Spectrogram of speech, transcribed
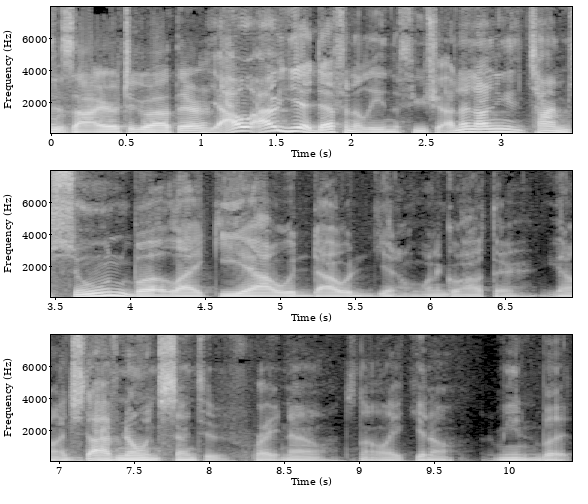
desire to go out there? Um, Yeah, I, I, yeah, definitely in the future. I don't not anytime soon, but like, yeah, I would, I would, you know, want to go out there. You know, I just I have no incentive right now. It's not like you know, I mean, but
